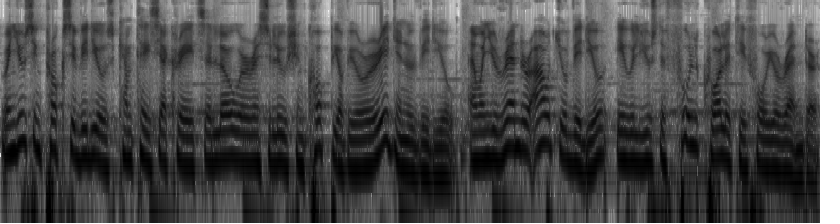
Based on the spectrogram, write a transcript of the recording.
When using proxy videos, Camtasia creates a lower resolution copy of your original video. And when you render out your video, it will use the full quality for your render.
